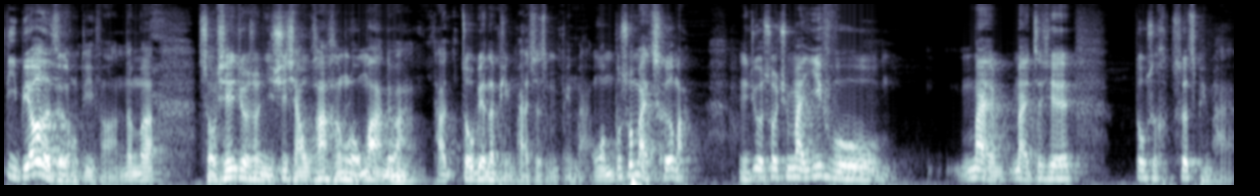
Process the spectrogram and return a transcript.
地标的这种地方。那么首先就是说，你去想武汉恒隆嘛，对吧？它周边的品牌是什么品牌？我们不说卖车嘛，也就是说去卖衣服。卖卖这些都是奢侈品牌，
